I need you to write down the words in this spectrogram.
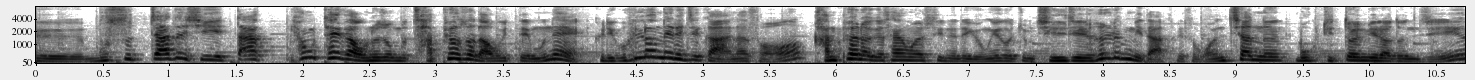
그 무스 짜듯이 딱 형태가 어느 정도 잡혀서 나오기 때문에 그리고 흘러내리지가 않아서 간편하게 사용할 수 있는데 용액은 좀 질질 흐릅니다. 그래서 원치 않는 목 뒷덜미라든지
